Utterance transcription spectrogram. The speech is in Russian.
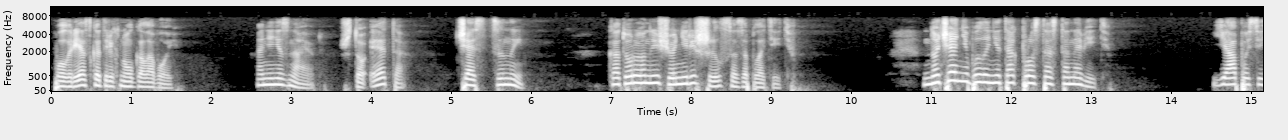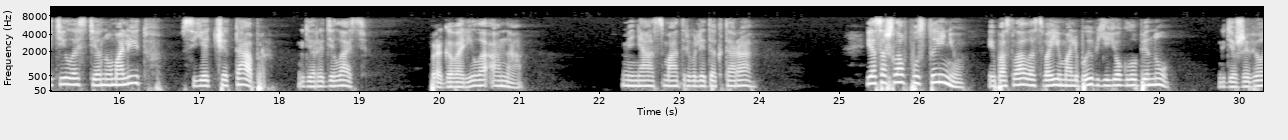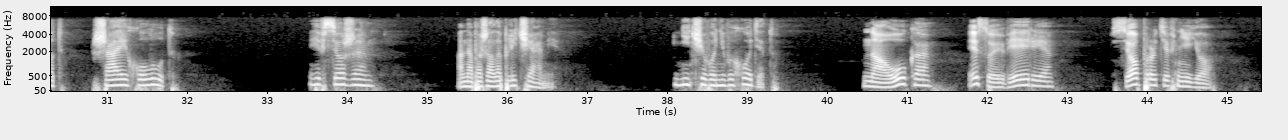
Пол резко тряхнул головой. «Они не знают, что это часть цены, которую он еще не решился заплатить». Но Чани было не так просто остановить. Я посетила стену молитв в Сьетче-Табр, где родилась, проговорила она. Меня осматривали доктора. Я сошла в пустыню и послала свои мольбы в ее глубину, где живет Шай-Хулут. И все же она пожала плечами. Ничего не выходит. Наука и суеверие — все против нее,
